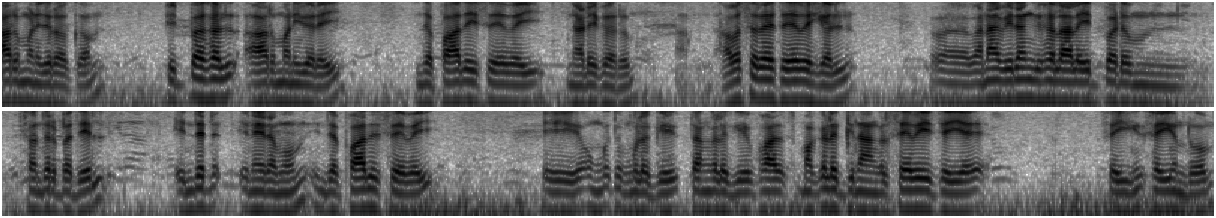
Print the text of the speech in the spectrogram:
ஆறு மணி தொடக்கம் பிற்பகல் ஆறு மணி வரை இந்த பாதை சேவை நடைபெறும். அவசர தேவைகள் வனவிலங்குகளால் ஏற்படும் சந்தர்ப்பத்தில் எந்த நேரமும் இந்த பாதை சேவை உங்களுக்கு தங்களுக்கு பா- மக்களுக்கு நாங்கள் சேவை செய்ய செய்- செய்கின்றோம்.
